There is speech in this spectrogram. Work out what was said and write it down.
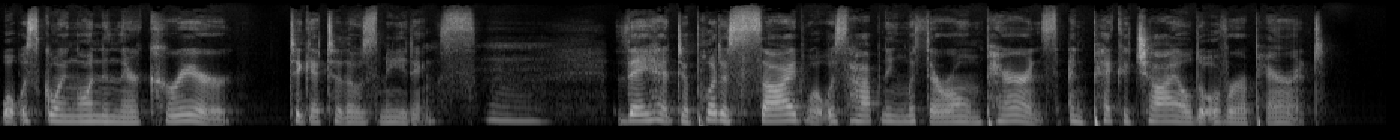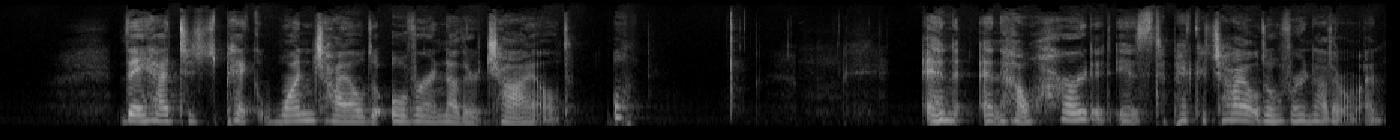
what was going on in their career to get to those meetings. Mm. They had to put aside what was happening with their own parents and pick a child over a parent. They had to pick one child over another child and and how hard it is to pick a child over another one.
